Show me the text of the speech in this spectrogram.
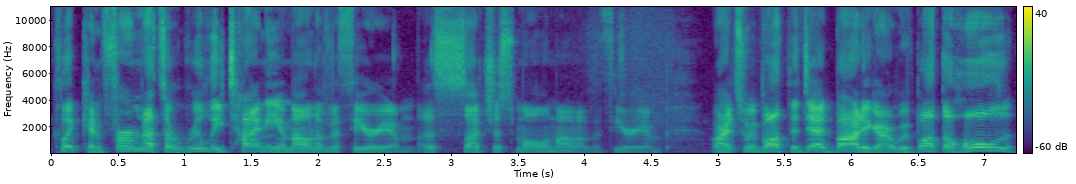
Click confirm. That's a really tiny amount of Ethereum. That's such a small amount of Ethereum. All right, so we bought the dead bodyguard. We bought the whole...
